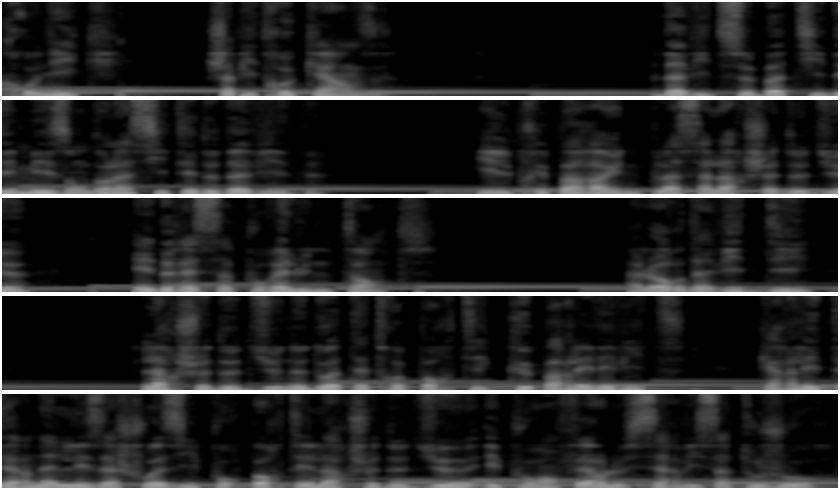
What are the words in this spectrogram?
1 Chronique, chapitre 15 David se bâtit des maisons dans la cité de David. Il prépara une place à l'arche de Dieu et dressa pour elle une tente. Alors David dit L'arche de Dieu ne doit être portée que par les Lévites, car l'Éternel les a choisis pour porter l'arche de Dieu et pour en faire le service à toujours.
